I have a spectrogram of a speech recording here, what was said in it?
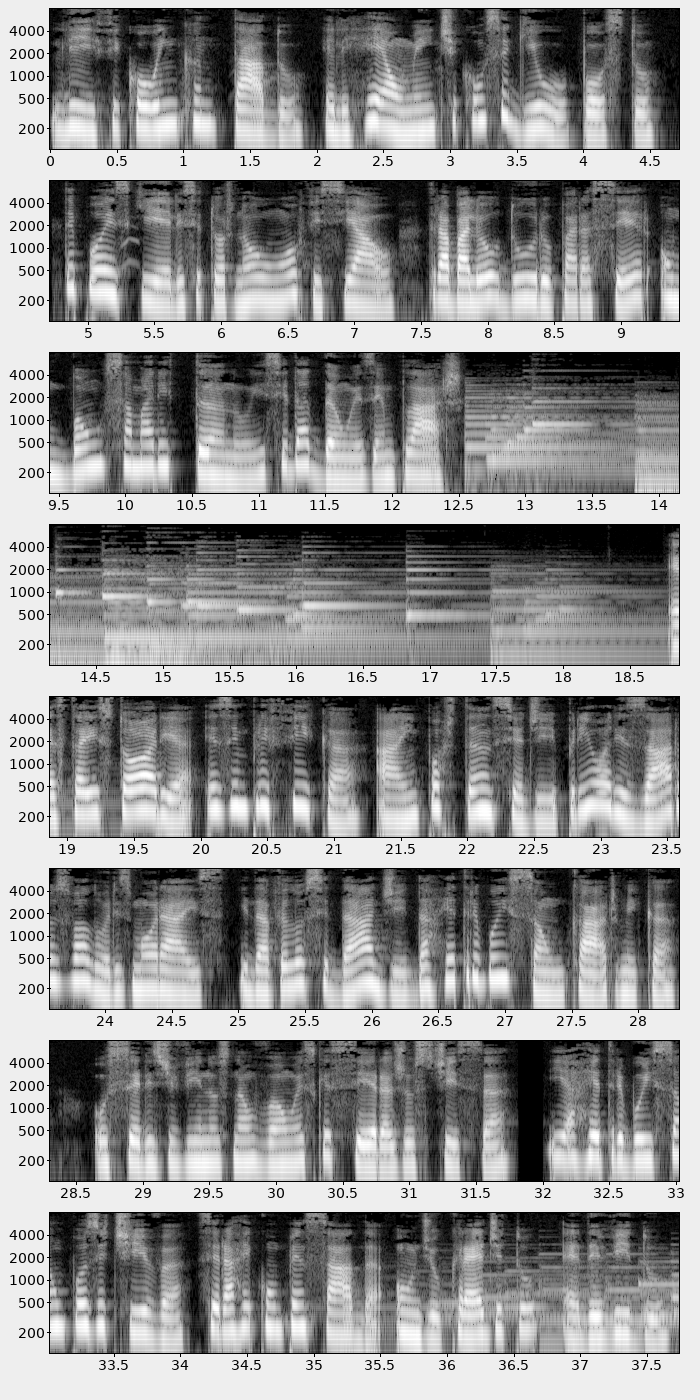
Li ficou encantado. Ele realmente conseguiu o posto. Depois que ele se tornou um oficial, trabalhou duro para ser um bom samaritano e cidadão exemplar. Esta história exemplifica a importância de priorizar os valores morais e da velocidade da retribuição kármica. Os seres divinos não vão esquecer a justiça, e a retribuição positiva será recompensada onde o crédito é devido.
